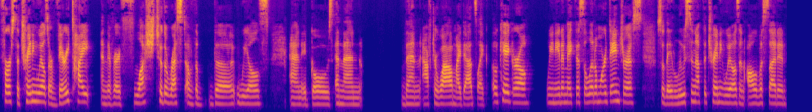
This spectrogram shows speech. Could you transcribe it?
first, the training wheels are very tight and they're very flush to the rest of the, the wheels. And it goes. And then, then after a while, my dad's like, okay, girl, we need to make this a little more dangerous. So they loosen up the training wheels and all of a sudden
